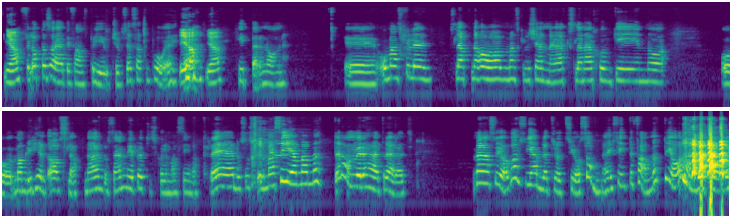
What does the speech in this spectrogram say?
ja, För Lotta sa ju att det fanns på Youtube så jag satte på och jag hittade, ja, ja, hittade någon. Eh, och man skulle slappna av, man skulle känna hur axlarna sjunker in och, och man blir helt avslappnad och sen helt plötsligt skulle man se något träd och så skulle man se om man mötte någon vid det här trädet. Men alltså jag var så jävla trött så jag somnade ju, så inte fan mötte jag någon.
